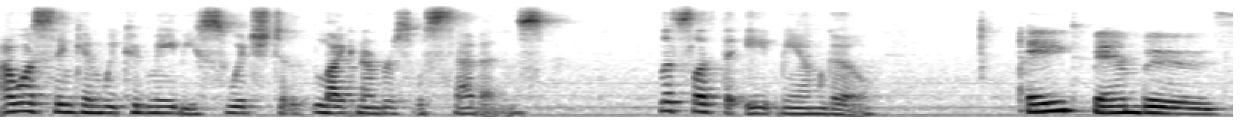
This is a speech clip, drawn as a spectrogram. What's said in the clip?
I was thinking we could maybe switch to like numbers with sevens. Let's let the eight bam go. Eight bamboos.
